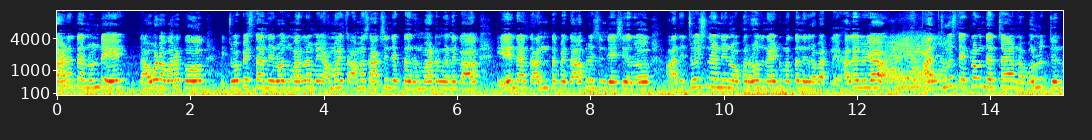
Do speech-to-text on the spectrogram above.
కడత నుండి దవడ వరకు చూపిస్తాను ఈ రోజు మరలా మీ అమ్మ అమ్మ సాక్ష్యం చెప్తారు రెండు మాటలు కనుక ఏంటంత అంత పెద్ద ఆపరేషన్ చేసిర్రు అది చూసిన నేను ఒక రోజు నైట్ మొత్తం నిద్రపట్టలే. హలేలుయా అది చూస్తే ఎట్లా ఉంది తెలుసా? నా ఒళ్ళు జల్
